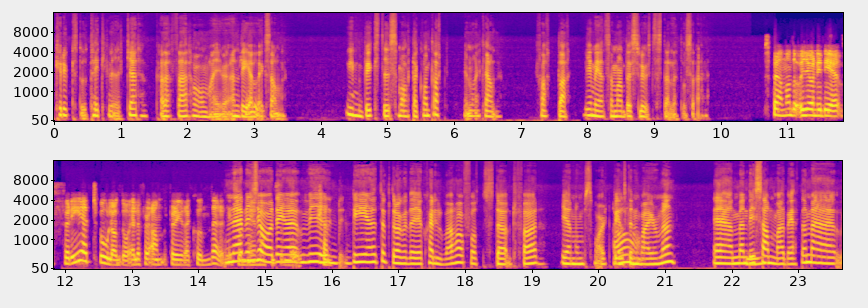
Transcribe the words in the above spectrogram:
kryptotekniker. För att där har man ju en del liksom, inbyggt i smarta kontrakt hur man kan fatta gemensamma beslut istället och sådär. Spännande. Och gör ni det för ert bolag då eller för, för era kunder? Liksom Nej, vi gör det. Vi, det är ett uppdrag vi själva har fått stöd för genom Smart Built ah. Environment. Eh, men vi mm. samarbetar med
